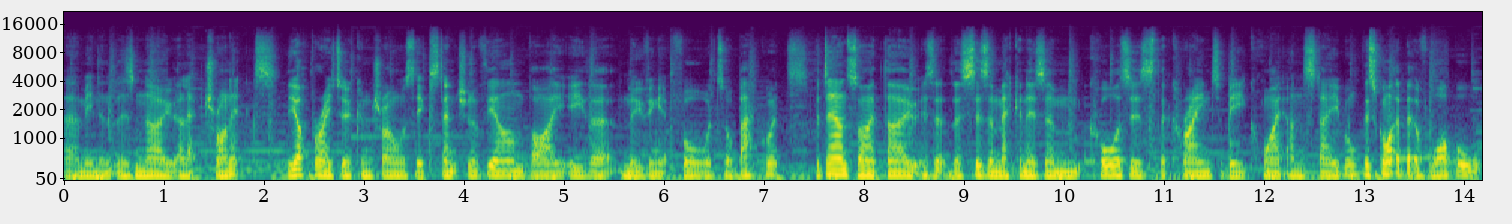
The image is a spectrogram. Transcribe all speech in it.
uh, meaning that there's no electronics. The operator controls the extension of the arm by either moving it forwards or backwards. The downside though is that the scissor mechanism causes the crane to be quite unstable. There's quite a bit of wobble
